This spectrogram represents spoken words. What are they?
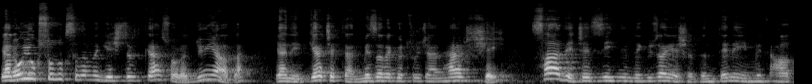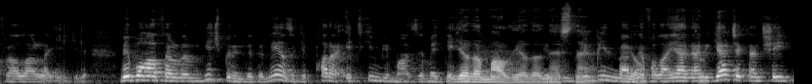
Yani o yoksulluk sınırını geçtirdikten sonra dünyada yani gerçekten mezara götüreceğin her şey sadece zihninde güzel yaşadığın deneyim ve hatıralarla ilgili. Ve bu hatıraların hiçbirinde de ne yazık ki para etkin bir malzeme değil. Ya da mal ya da nesne. Bir Bilmem ne Yok. falan. Yani hani gerçekten şey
